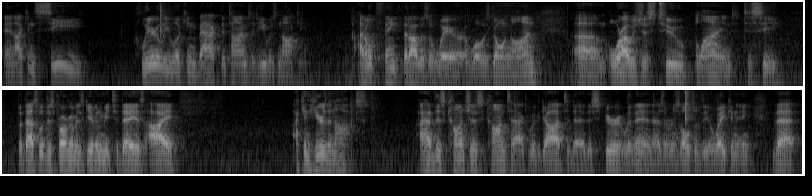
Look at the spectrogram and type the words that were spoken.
And I can see clearly looking back the times that he was knocking. I don't think that I was aware of what was going on, um, or I was just too blind to see. But that's what this program has given me today is I I can hear the knocks. I have this conscious contact with God today, the spirit within, as a result of the awakening, that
